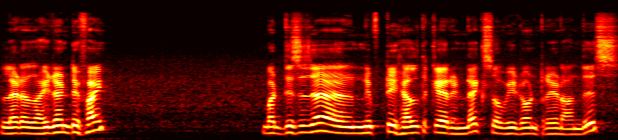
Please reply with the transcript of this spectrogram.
Let us identify. But this is a Nifty healthcare index, so we don't trade on this.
